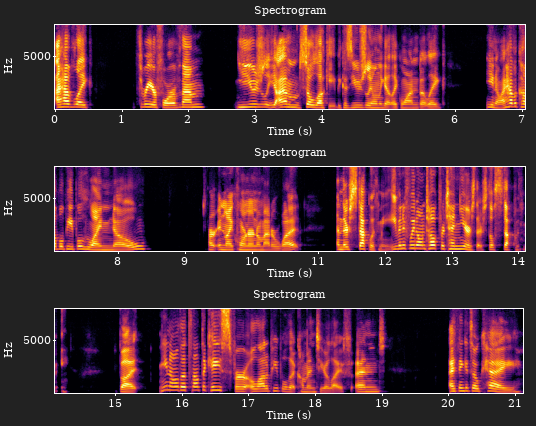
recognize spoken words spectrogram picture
I have, like, 3 or 4 of them. Usually I'm so lucky because usually only get, like, 1, but, like, you know, I have a couple people who I know are in my corner no matter what, and they're stuck with me. Even if we don't talk for 10 years, they're still stuck with me. But, you know, that's not the case for a lot of people that come into your life. And I think it's okay,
